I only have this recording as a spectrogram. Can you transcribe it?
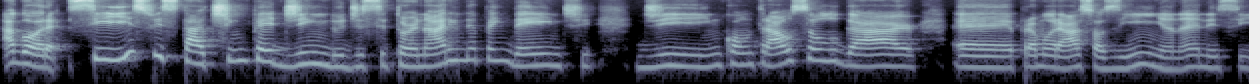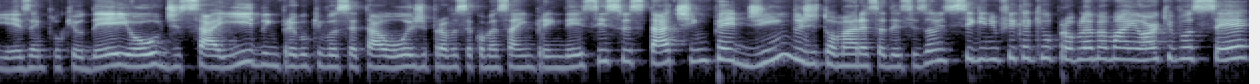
Agora, se isso está te impedindo de se tornar independente, de encontrar o seu lugar é, para morar sozinha, né? Nesse exemplo que eu dei, ou de sair do emprego que você está hoje para você começar a empreender, se isso está te impedindo de tomar essa decisão, isso significa que o problema é maior que você.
